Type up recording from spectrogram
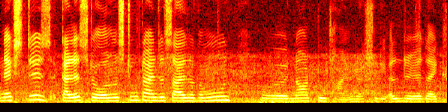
Next is Callisto, almost two times the size of the moon. Uh, not two times actually, like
